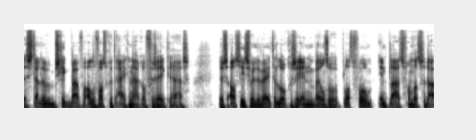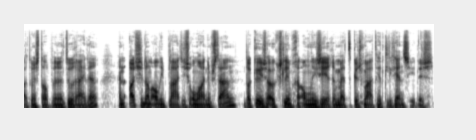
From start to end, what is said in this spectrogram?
stellen we beschikbaar voor alle vastgoedeigenaren of verzekeraars. Dus als ze iets willen weten, loggen ze in bij ons op het platform. In plaats van dat ze de auto instappen en naartoe rijden. En als je dan al die plaatjes online hebt staan, dan kun je ze ook slim gaan analyseren met kunstmatige intelligentie. Dus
